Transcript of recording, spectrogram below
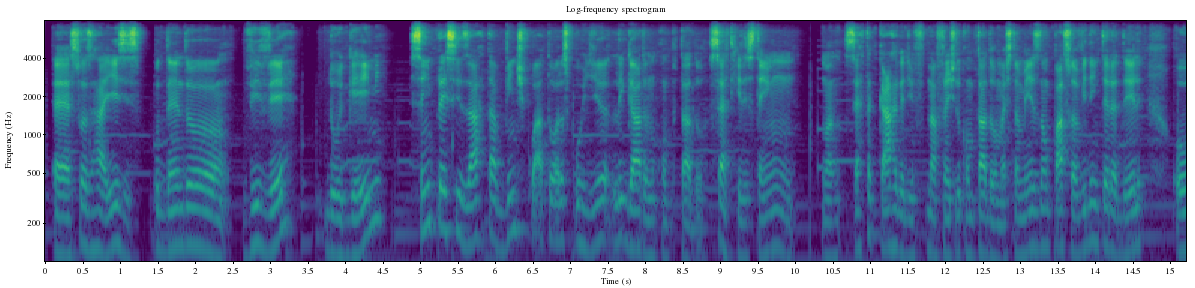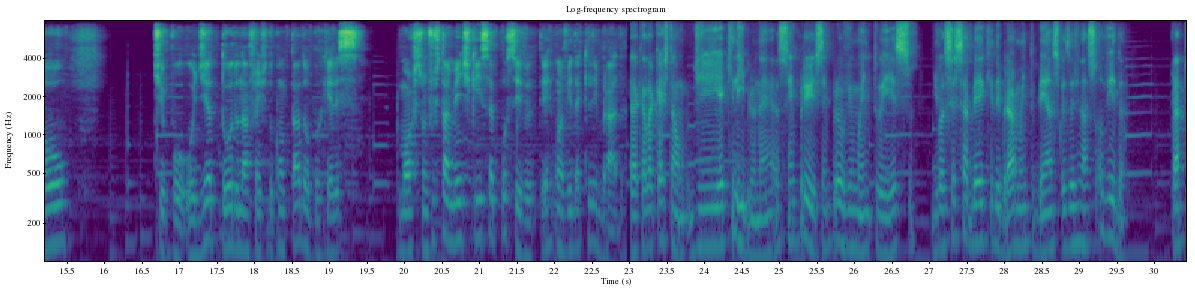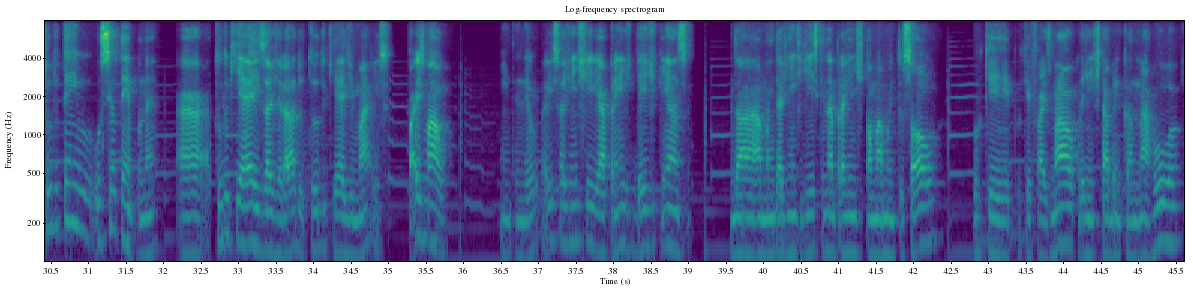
é, suas raízes, podendo viver do game sem precisar estar 24 horas por dia ligado no computador. Certo que eles têm um, uma certa carga de, na frente do computador, mas também eles não passam a vida inteira dele ou tipo o dia todo na frente do computador, porque eles mostram justamente que isso é possível, ter uma vida equilibrada. É aquela questão de equilíbrio, né? Eu sempre, sempre ouvi muito isso, de você saber equilibrar muito bem as coisas na sua vida. Para tudo tem o, o, seu tempo, né? Tudo que é exagerado, tudo que é demais, faz mal, entendeu? Isso a gente aprende desde criança da a mãe da gente diz que não é pra gente tomar muito sol, porque, porque faz mal, quando a gente está brincando na rua.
